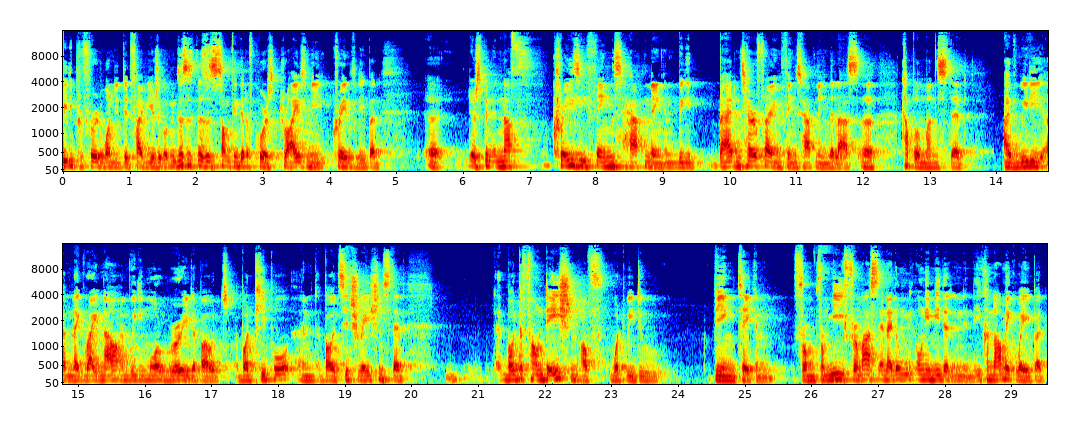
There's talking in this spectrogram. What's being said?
really preferred one you did five years ago. I mean this is this is something that of course drives me creatively but uh, there's been enough crazy things happening and really bad and terrifying things happening in the last uh, couple of months that I really I'm like right now I'm really more worried about about people and about situations that about the foundation of what we do being taken from from me from us and I don't only mean that in an economic way but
